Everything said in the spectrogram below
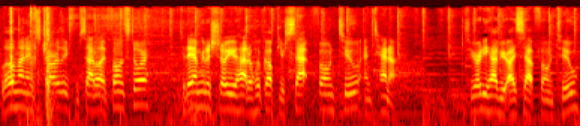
Hello, my name is Charlie from Satellite Phone Store. Today I'm going to show you how to hook up your Sat Phone 2 antenna. So you already have your IsatPhone 2.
